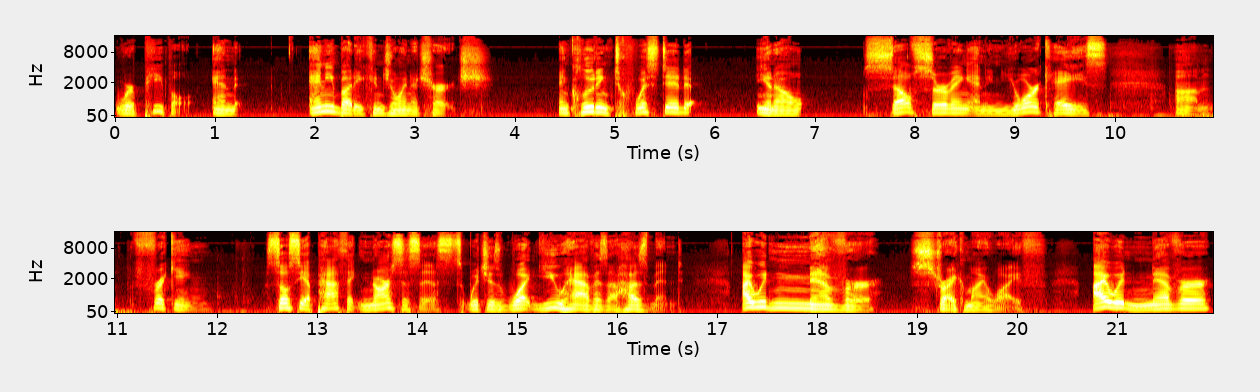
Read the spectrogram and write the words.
we're people. And anybody can join a church, including twisted, you know, self serving, and in your case, um, freaking sociopathic narcissists, which is what you have as a husband. I would never strike my wife. I would never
